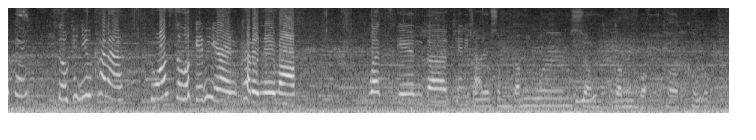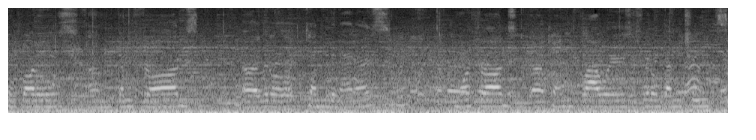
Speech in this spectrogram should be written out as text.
Okay. So can you kind of, who wants to look in here and kind of name off what's in the candy So shop? we have some gummy worms, some gummy bo- uh, Coke, Coke bottles, um, gummy frogs, uh, little candy bananas, more frogs, uh, candy flowers, just little gummy treats.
